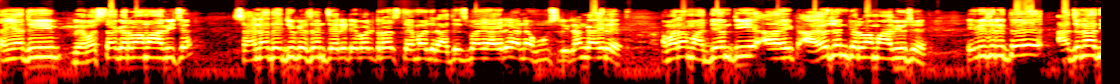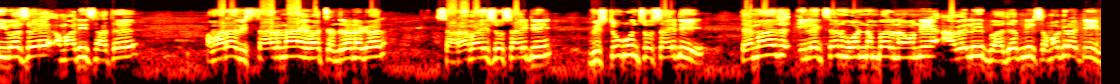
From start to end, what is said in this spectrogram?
અહીંયાથી વ્યવસ્થા કરવામાં આવી છે. સાયનાથ એજ્યુકેશન ચેરિટેબલ ટ્રસ્ટ તેમજ રાજેશભાઈ આયરે અને હું શ્રીરંગ આયરે અમારા માધ્યમથી આ એક આયોજન કરવામાં આવ્યું છે. એવી જ રીતે આજના દિવસે અમારી સાથે અમારા વિસ્તારના એવા ચંદ્રનગર, સારાભાઈ સોસાયટી, વિષ્ણુકુંજ સોસાયટી તેમજ ઇલેક્શન વોર્ડ નંબર નવની આવેલી ભાજપની સમગ્ર ટીમ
